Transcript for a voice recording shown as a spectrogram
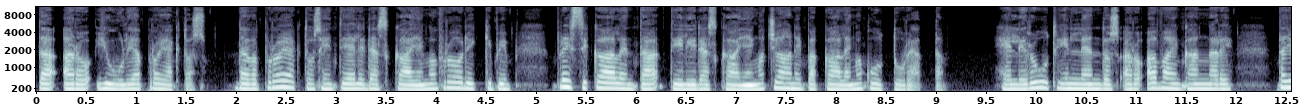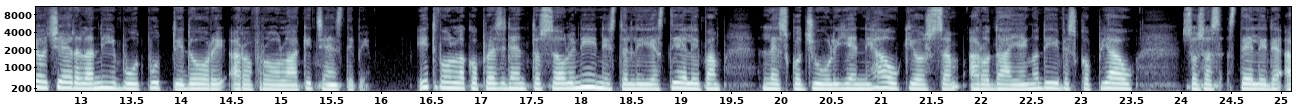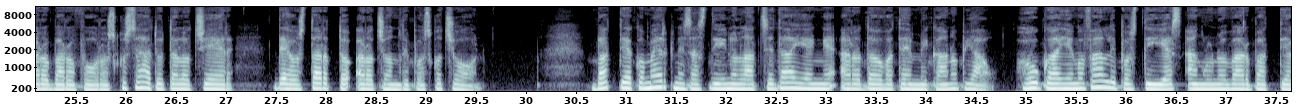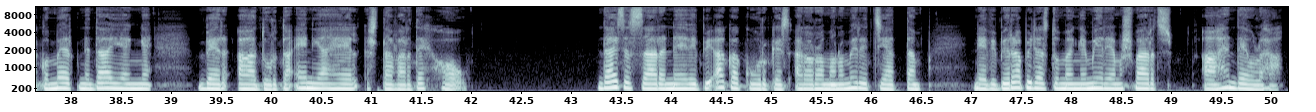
ta aro Julia projektos. Dava projektosin tielidas kaajengo frodikkipi, prissi kaalenta tilidas kaajengo jaanipa kaalengo kulttuuriatta. Helli ruuthin lendos aro avainkangari, tajoi tjerellä niibuut putti doori aro froolaa kitsenstipi. Itvollako presidenttossa oli Niinistö liias tielipam, lesko Juuli Jenni Haukiossa, aro dajengo diivesko piau, sosas stellide aro baroforosko säätytalo tjer, dehos tartto aro chonriposko choon. Battiako merknesas diino latse dajenge aro dauva temmikaano piau. Houkaajengo fallipos tiias angluno varpattiako merkne dajenge, ber aadurta hel stavarte hou. Daisessaare nevipi akakurkes aro romano miritsiatta, nevipi rapidastumenge Miriam Schwarz, ahen deuleha.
